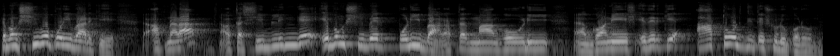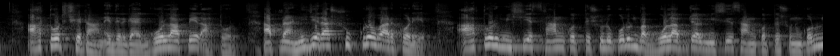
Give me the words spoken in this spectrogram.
এবং শিব পরিবারকে আপনারা অর্থাৎ শিবলিঙ্গে এবং শিবের পরিবার, অর্থাৎ মা গৌরী গণেশ, এদেরকে আতর দিতে শুরু করুন। আতর ছেটান, এদের গায়ে গোলাপের আতর। আপনারা নিজেরা শুক্রবার করে আতর মিশিয়ে স্নান করতে শুরু করুন বা গোলাপ জল মিশিয়ে স্নান করতে শুরু করুন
